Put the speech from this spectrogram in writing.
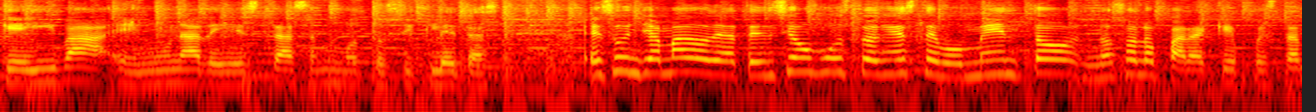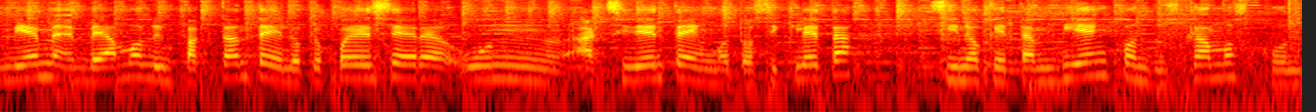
que iba en una de estas motocicletas. Es un llamado de atención justo en este momento, no solo para que pues también veamos lo impactante de lo que puede ser un accidente en motocicleta, sino que también conduzcamos con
